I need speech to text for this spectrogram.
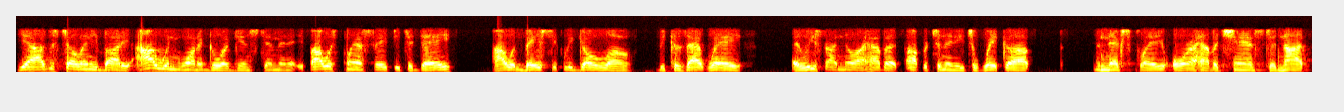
yeah, I'll just tell anybody I wouldn't want to go against him. And if I was playing safety today, I would basically go low because that way, at least I know I have an opportunity to wake up the next play or I have a chance to not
